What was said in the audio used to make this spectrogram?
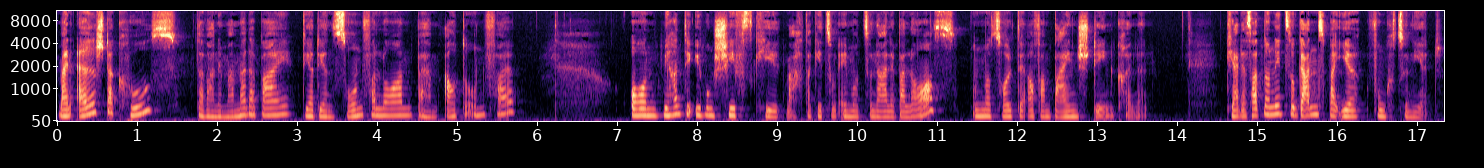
Mein erster Kurs, da war eine Mama dabei, die hat ihren Sohn verloren beim Autounfall und wir haben die Übung Schiffskiel gemacht. Da geht es um emotionale Balance und man sollte auf einem Bein stehen können. Tja, das hat noch nicht so ganz bei ihr funktioniert.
